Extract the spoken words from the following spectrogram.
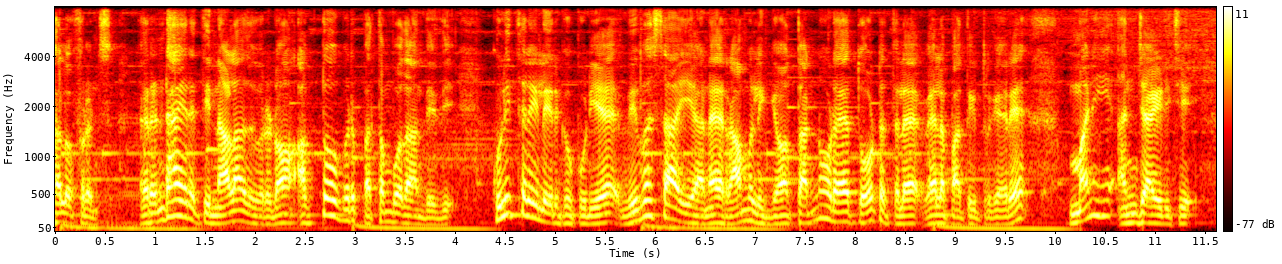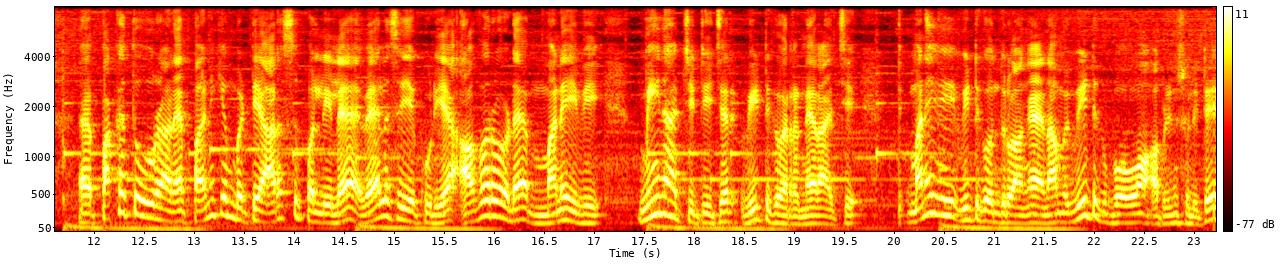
ஹலோ ஃப்ரெண்ட்ஸ் ரெண்டாயிரத்தி நாலாவது வருடம் அக்டோபர் பத்தொம்போதாம் தேதி. குளித்தலையில் இருக்கக்கூடிய விவசாயியான ராமலிங்கம் தன்னோட தோட்டத்தில் வேலை பார்த்துக்கிட்டு இருக்காரு. மணி அஞ்சாயிடுச்சு. பக்கத்து ஊரான பனிக்கம்பட்டி அரசு பள்ளியில் வேலை செய்யக்கூடிய அவரோட மனைவி மீனாட்சி டீச்சர் வீட்டுக்கு வர்ற நேரம் ஆச்சு. மனைவி வீட்டுக்கு வந்துடுவாங்க நாம் வீட்டுக்கு போவோம் அப்படின்னு சொல்லிட்டு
